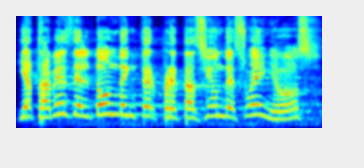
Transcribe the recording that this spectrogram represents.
Y a través del don de interpretación de sueños,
